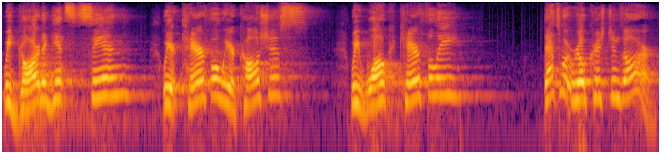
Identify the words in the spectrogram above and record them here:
We guard against sin. We are careful. We are cautious. We walk carefully. That's what real Christians are.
